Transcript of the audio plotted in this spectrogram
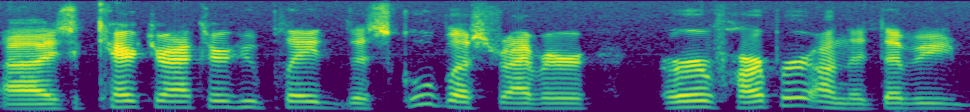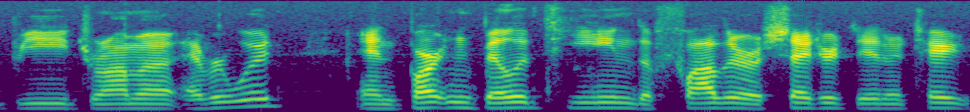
Uh he's a character actor who played the school bus driver Irv Harper on the WB drama Everwood, and Barton Ballentine, the father of Cedric the Entertainer,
